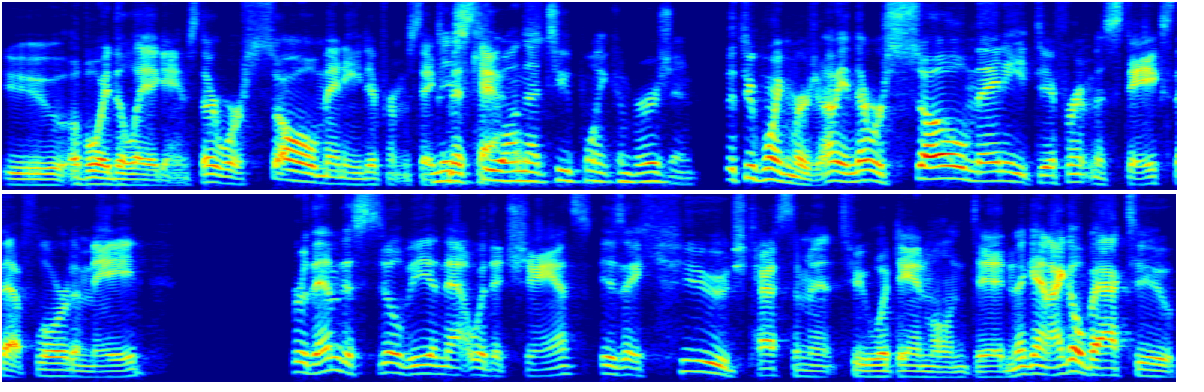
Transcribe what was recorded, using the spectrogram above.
to avoid delay of games. There were so many different mistakes. Missed you on that two point conversion. The two point conversion. I mean, there were so many different mistakes that Florida made for them to still be in that with a chance is a huge testament to what Dan Mullen did. And again, I go back to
